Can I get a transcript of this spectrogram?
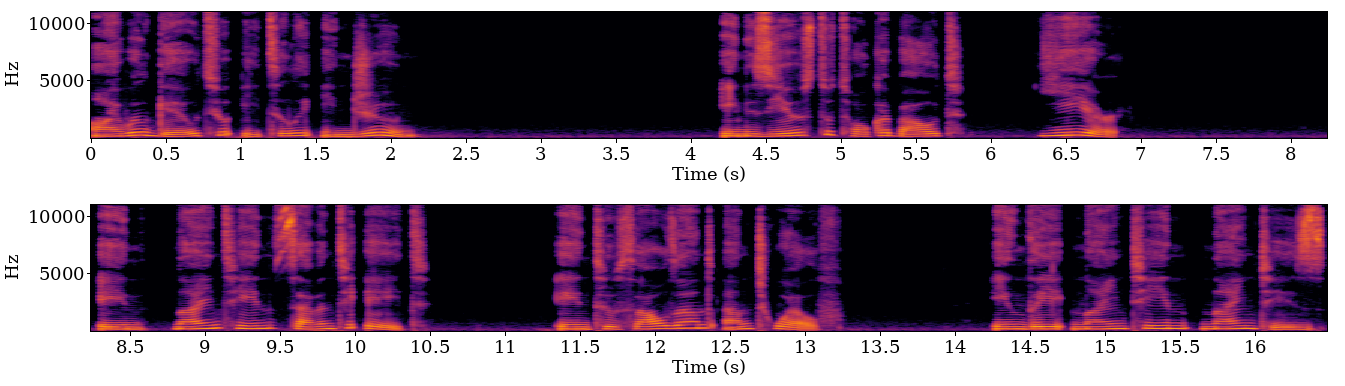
I will go to Italy in June. In is used to talk about year. In 1978. In 2012 in the 1990s.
